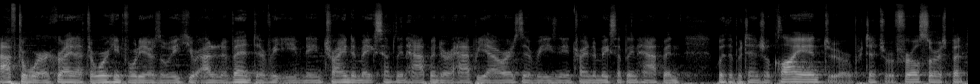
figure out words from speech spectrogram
after work, right? After working 40 hours a week, you're at an event every evening trying to make something happen or happy hours every evening, trying to make something happen with a potential client or a potential referral source. But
